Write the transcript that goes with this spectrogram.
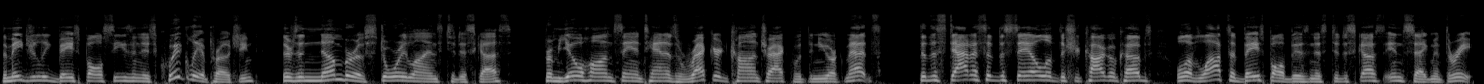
The Major League Baseball season is quickly approaching. There's a number of storylines to discuss, from Johan Santana's record contract with the New York Mets to the status of the sale of the Chicago Cubs. We'll have lots of baseball business to discuss in segment three.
